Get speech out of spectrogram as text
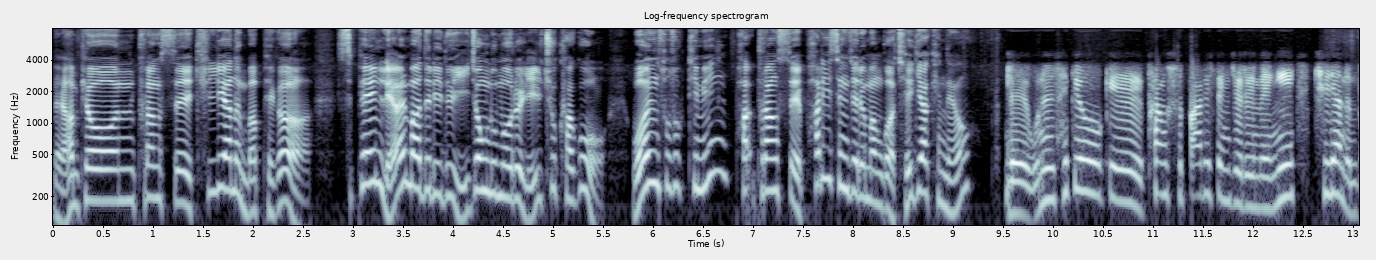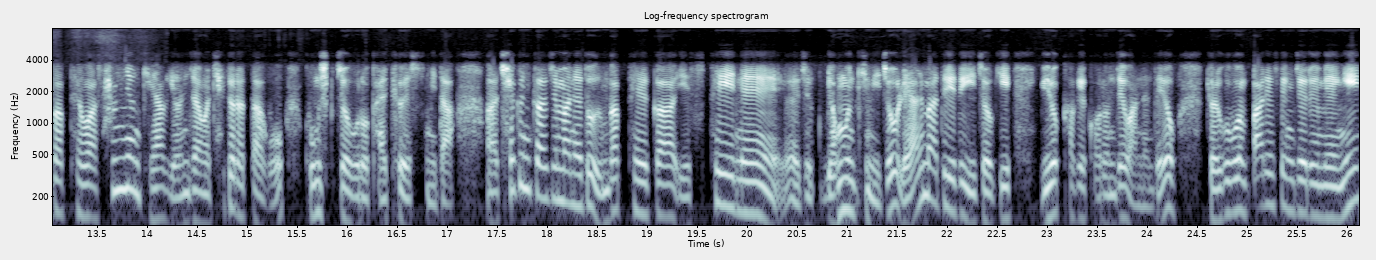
네, 한편 프랑스의 킬리안 음바페가 스페인 레알 마드리드 이적 루머를 일축하고 원 소속팀인 파, 프랑스의 파리 생제르맹과 재계약했네요. 네, 오늘 새벽에 프랑스 파리 생제르맹이 킬리안 음바페와 3년 계약 연장을 체결했다고 공식적으로 발표했습니다. 아, 최근까지만 해도 음바페가 이 스페인의 명문팀이죠. 레알 마드리드 이적이 유력하게 거론돼 왔는데요. 결국은 파리 생제르맹이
